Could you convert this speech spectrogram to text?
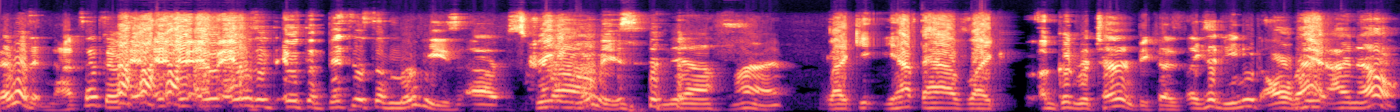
It wasn't nonsense. It, was- it, it- it was a, it was the business of movies, of streaming Well- movies. yeah, all right. Like you, you have to have like a good return because, like I said, you need all that. Yeah, I know.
